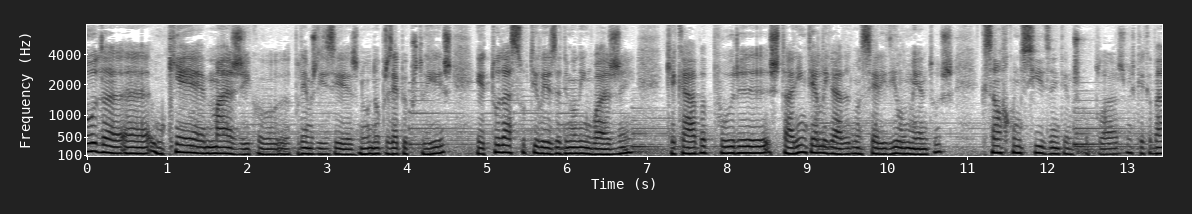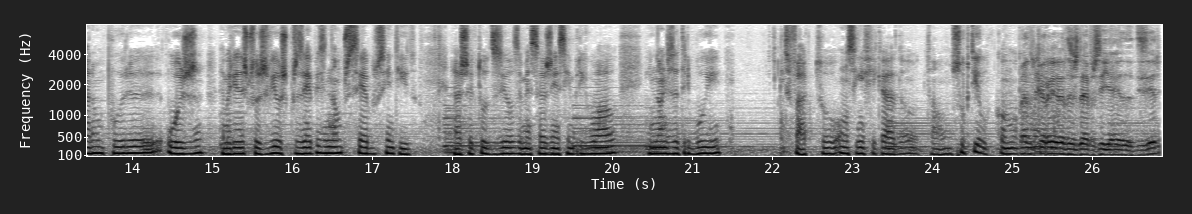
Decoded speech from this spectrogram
toda uh, o que é mágico, podemos dizer, no, no presépio português, é toda a subtileza de uma linguagem que acaba por uh, estar interligada de uma série de elementos que são reconhecidos em termos populares, mas que acabaram por, uh, hoje, a maioria das pessoas vê os presépios e não percebe o sentido. Acha que todos eles, a mensagem é sempre igual e não lhes atribui de facto, um significado tão subtil como. Pedro Carreira das Neves ia dizer?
